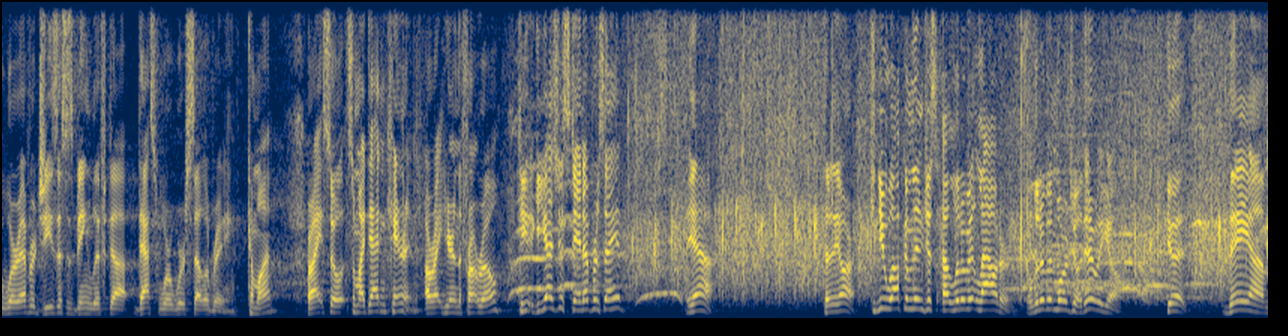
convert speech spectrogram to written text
wherever Jesus is being lifted up, that's where we're celebrating. Come on. All right, so, so my dad and Karen are right here in the front row. Can you, can you guys just stand up for a second? Yeah. There they are. Can you welcome them just a little bit louder? A little bit more joy. There we go. Good. They um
